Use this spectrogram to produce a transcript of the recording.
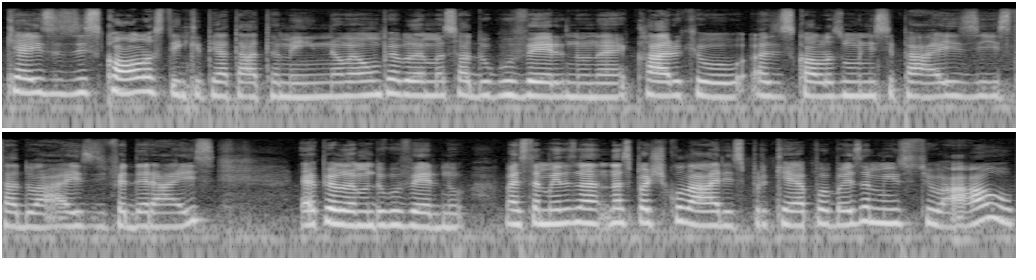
que as escolas têm que tratar também. Não é um problema só do governo, né? Claro que o, as escolas municipais e estaduais e federais é problema do governo, mas também na, nas particulares, porque a pobreza menstrual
